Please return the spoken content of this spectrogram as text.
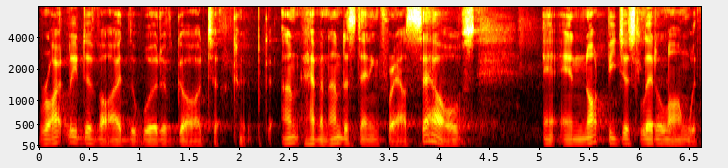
rightly divide the word of God, to un- have an understanding for ourselves, and, and not be just led along with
